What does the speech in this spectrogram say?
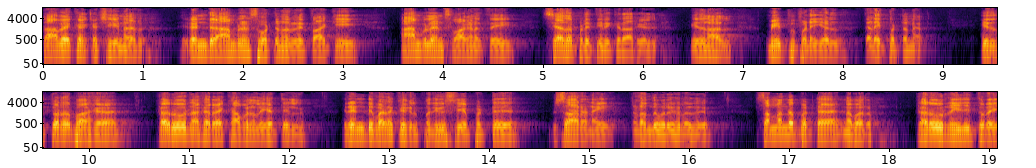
தாவேக கட்சியினர் இரண்டு ஆம்புலன்ஸ் ஓட்டுநர்களை தாக்கி ஆம்புலன்ஸ் வாகனத்தை சேதப்படுத்தி இருக்கிறார்கள் இதனால் மீட்பு பணிகள் தடைப்பட்டன. இது தொடர்பாக கரூர் நகர காவல் நிலையத்தில் இரண்டு வழக்குகள் பதிவு செய்யப்பட்டு விசாரணை நடந்து வருகிறது. சம்பந்தப்பட்ட நபர் கரூர் நீதித்துறை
